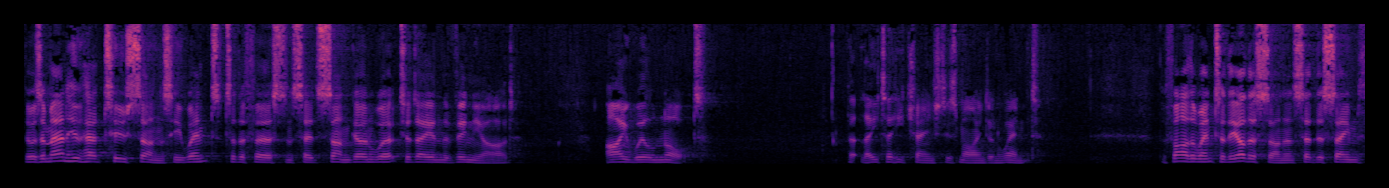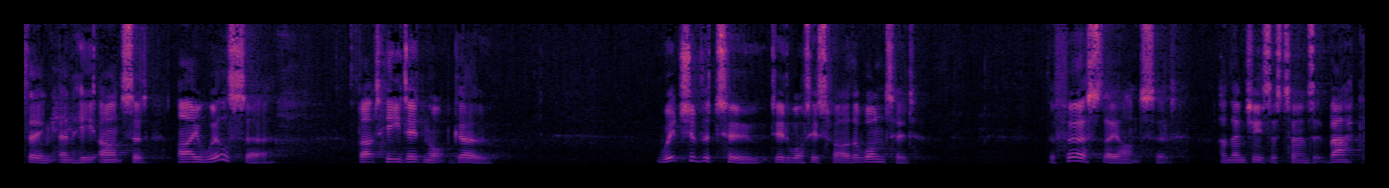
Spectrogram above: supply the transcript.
There was a man who had two sons. He went to the first and said, Son, go and work today in the vineyard. I will not. But later he changed his mind and went. The father went to the other son and said the same thing, and he answered, I will, sir. But he did not go. Which of the two did what his father wanted? The first, they answered. And then Jesus turns it back.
